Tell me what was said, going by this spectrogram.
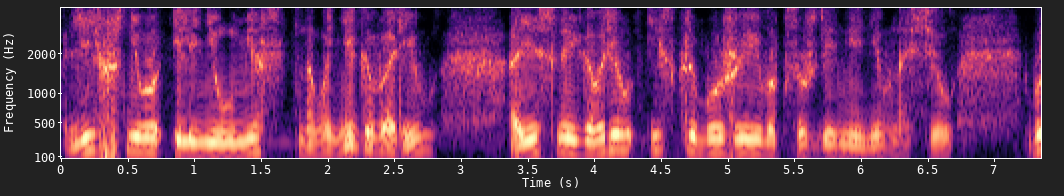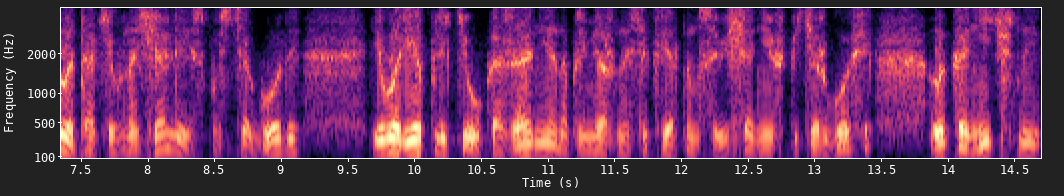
лишнего или неуместного не говорил, а если и говорил, искры Божии в обсуждение не вносил. Было так и в начале, и спустя годы. Его реплики, указания, например, на секретном совещании в Петергофе, лаконичны,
